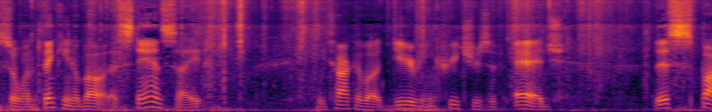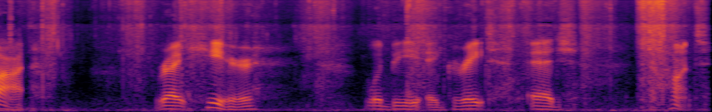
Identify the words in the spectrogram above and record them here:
So when thinking about a stand site, we talk about deer being creatures of edge. This spot right here would be a great edge to hunt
